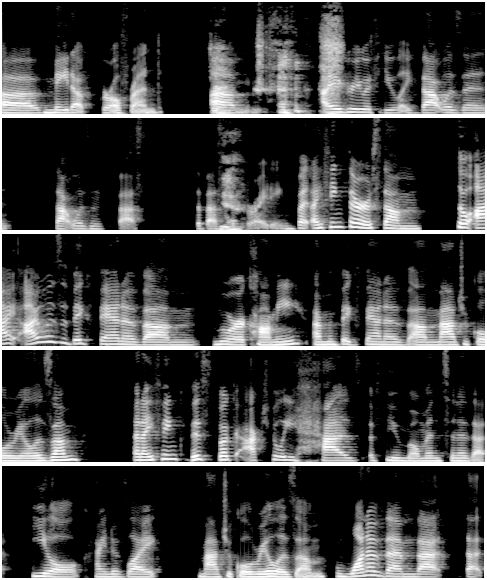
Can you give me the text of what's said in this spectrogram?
uh made up girlfriend. Sure. Um I agree with you. Like that wasn't that wasn't the best the best yeah. writing. But I think there are some so I I was a big fan of um Murakami. I'm a big fan of um, magical realism. And I think this book actually has a few moments in it that feel kind of like magical realism. One of them that that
